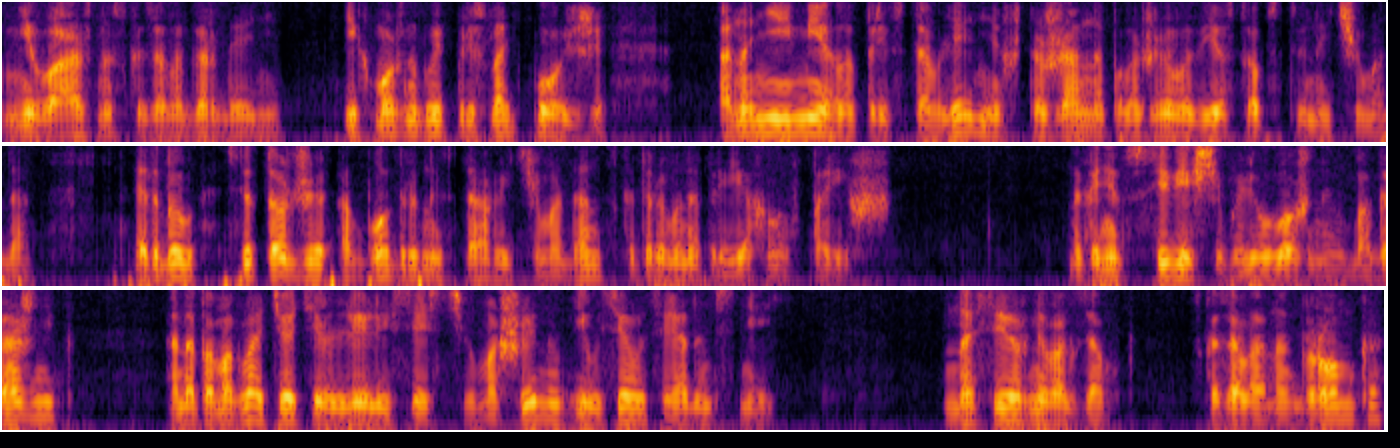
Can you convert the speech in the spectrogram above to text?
«Неважно», — сказала Гордени, — «их можно будет прислать позже». Она не имела представления, что Жанна положила в ее собственный чемодан. Это был все тот же ободранный старый чемодан, с которым она приехала в Париж. Наконец, все вещи были уложены в багажник. Она помогла тете Лили сесть в машину и уселась рядом с ней. «На северный вокзал», — сказала она громко,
